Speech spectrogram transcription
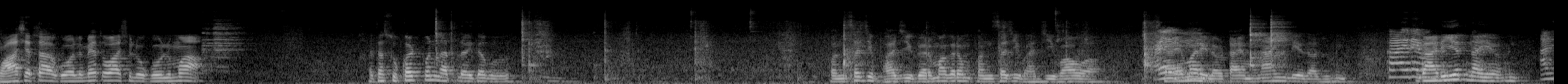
वास येता गोलम्यात वास लो गोलमा. आता सुकट पण घातलं इथं बघ. फणसाची भाजी गरमागरम फणसाची भाजी वा वा टायमा रिलो टायम नाही लिहित अजून. काय रे? गाडी येत नाही आणि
